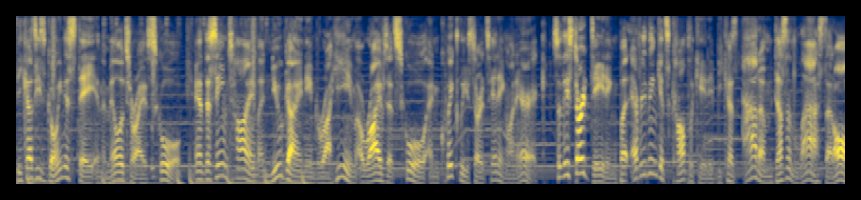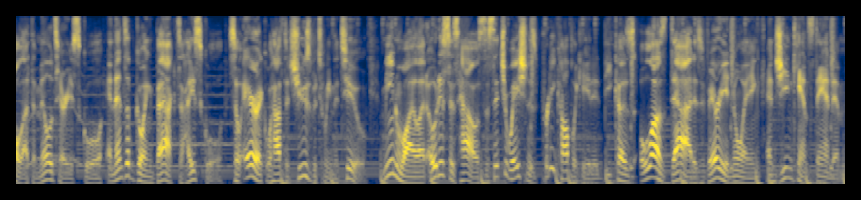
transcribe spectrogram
because he's going to stay in the militarized school. And at the same time, a new guy named Rahim arrives at school and quickly starts hitting on Eric. So they start dating, but everything gets complicated because Adam doesn't last at all at the military school and ends up going back to high school. So Eric will have to choose between the two. Meanwhile, at Otis's house, the situation is pretty complicated because Ola's dad is very annoying and Jean can't stand him.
